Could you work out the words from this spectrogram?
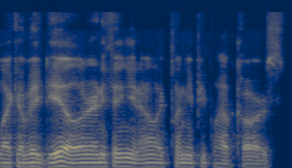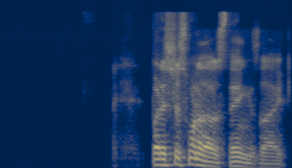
like a big deal or anything, you know, like plenty of people have cars. But it's just one of those things like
